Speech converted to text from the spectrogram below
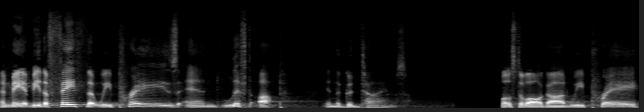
And may it be the faith that we praise and lift up in the good times. Most of all, God, we pray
